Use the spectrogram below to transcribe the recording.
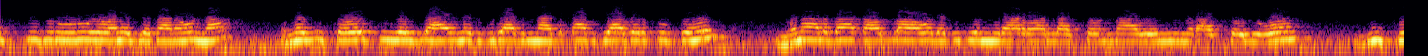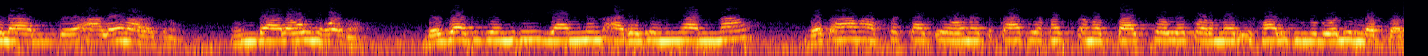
እጅግ ሩሩ የሆነ ጌታ ነውና እነዚህ ሰዎች የዚህ አይነት ጉዳትና ጥቃት ቢያደርሱብህም ምናልባት አላህ ወደፊት የሚራራላቸውና የሚምራቸው ሊሆን ይችላል አለ ማለት ነው። እንዳለውም ሆነ በዛ ጊዜ እንግዲህ ያንን አደገኛና በጣም አሰቃቂ የሆነ ጥቃት የፈጸመባቸው የጦር መሪ ካሊድ ብን ነበረ።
